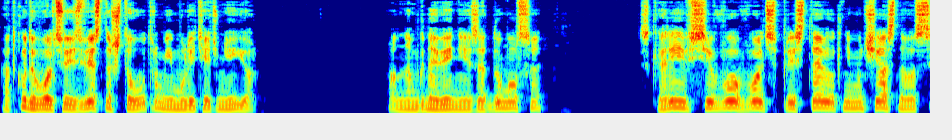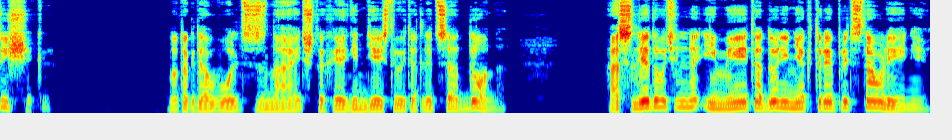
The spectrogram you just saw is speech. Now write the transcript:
Откуда Вольцу известно, что утром ему лететь в Нью-Йорк?» Он на мгновение задумался. Скорее всего, Вольц приставил к нему частного сыщика. Но тогда Вольц знает, что Хейген действует от лица Дона, а, следовательно, имеет о Доне некоторое представление,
